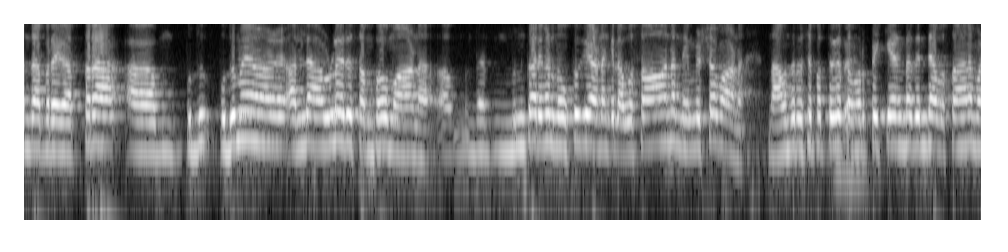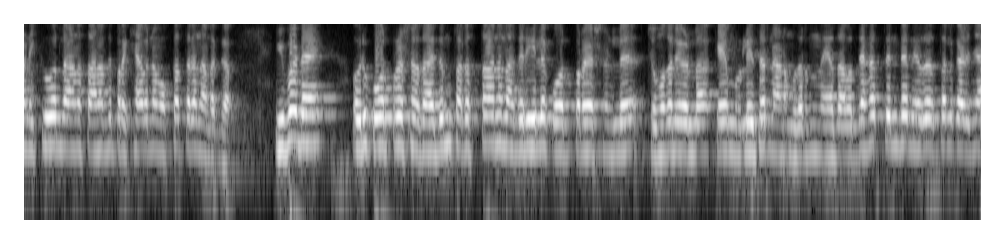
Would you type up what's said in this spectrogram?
എന്താ പറയുക അത്ര പുതു പുതുമ അല്ല ഉള്ള ഒരു സംഭവമാണ് മുൻകാലങ്ങൾ നോക്കുകയാണെങ്കിൽ അവസാന നിമിഷമാണ്. നാമനിർദ്ദേശ പത്രിക സമർപ്പിക്കേണ്ടതിന്റെ അവസാന മണിക്കൂറിലാണ് സ്ഥാനാർത്ഥി പ്രഖ്യാപനം ഒക്കെ തന്നെ നടക്കുക. ഇവിടെ ഒരു കോർപ്പറേഷൻ അതായത് തലസ്ഥാന നഗരിയിലെ കോർപ്പറേഷനിൽ ചുമതലയുള്ള കെ മുരളീധരനാണ് മുതിർന്ന നേതാവ്. അദ്ദേഹത്തിന്റെ നേതൃത്വത്തിൽ കഴിഞ്ഞ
